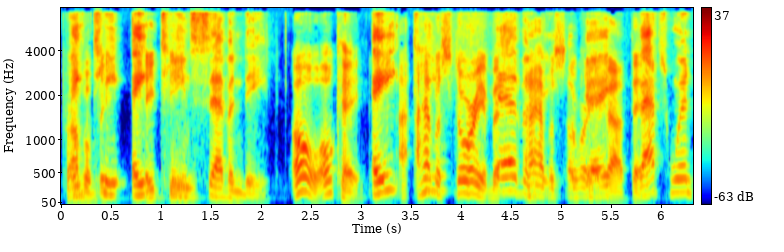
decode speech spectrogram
Probably 18, 1870. Oh, okay. I have a story about. I have a story okay? about that. That's when,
